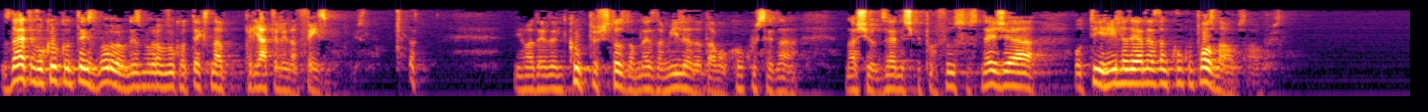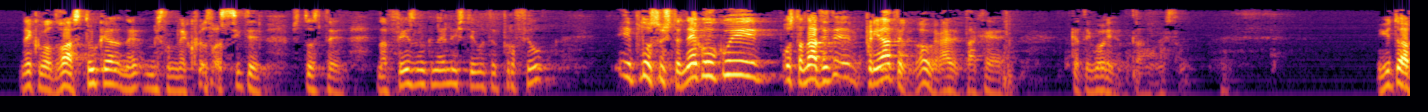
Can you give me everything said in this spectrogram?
знаете во кој контекст зборувам? Не зборувам во контекст на пријатели на Фейсбук. Имате еден куп, што знам, не знам, илјада тамо, колку се на нашиот заеднички профил со Снежа, од тие илјада, ја не знам колку познавам само. Некој од вас тука, не, мислам некој од вас сите што сте на Фейсбук, нели, што имате профил, и плюс уште неколку и останатите пријатели. Добре, ајде, така е категоријата таму, мислам. И тоа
